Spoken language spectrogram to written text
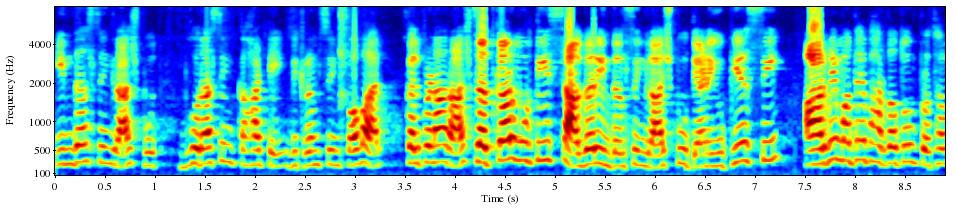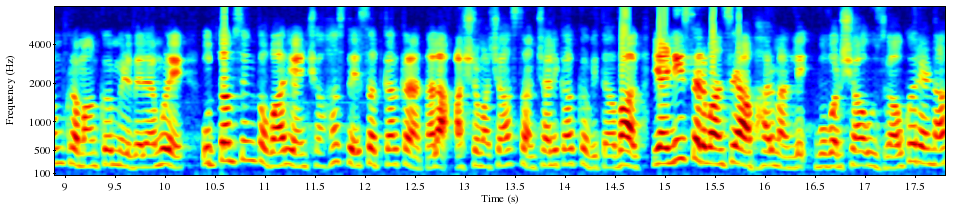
इंदरसिंग राजपूत भोरासिंग कहाटे विक्रमसिंग पवार कल्पना राज सत्कार मूर्ती सागर इंदरसिंग राजपूत आणि युपीएससी आर्मी मध्ये भारतातून प्रथम क्रमांक मिळविल्यामुळे उत्तमसिंग पवार यांच्या हस्ते सत्कार करण्यात आला. आश्रमाच्या संचालिका कविता वाघ यांनी सर्वांचे आभार मानले व वर्षा उसगावकर यांना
